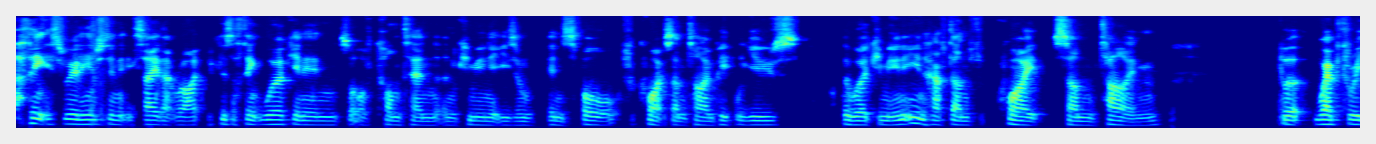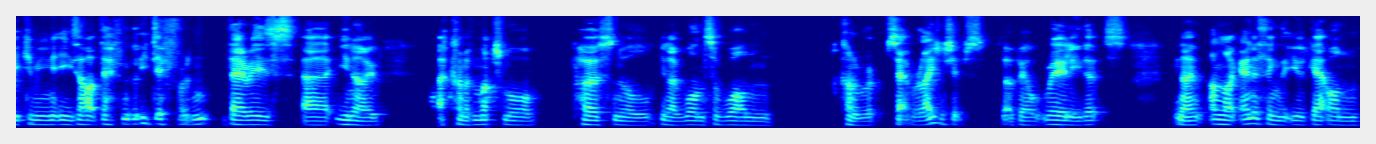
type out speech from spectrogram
I think it's really interesting that you say that, right? Because I think working in sort of content and communities and in sport for quite some time, people use the word community and have done for quite some time. But Web3 communities are definitely different. There is, uh, you know, a kind of much more personal, you know, one to one kind of set of relationships that are built, really, that's, you know, unlike anything that you'd get on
